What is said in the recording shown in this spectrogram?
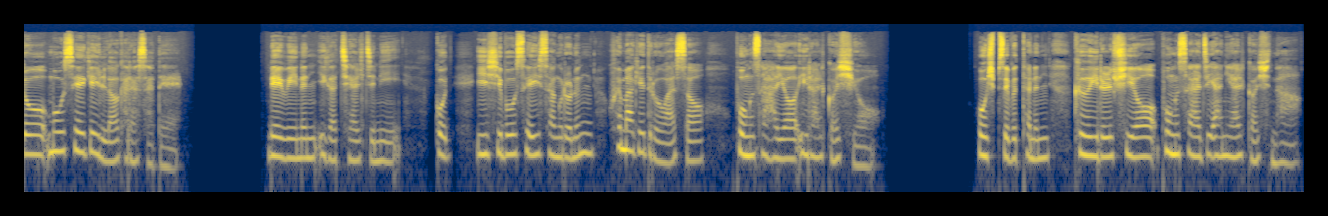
또 모세에게 일러 가라사대 레위인은 이같이 할지니 곧 25세 이상으로는 회막에 들어와서 봉사하여 일할 것이요 50세부터는 그 일을 쉬어 봉사하지 아니할 것이나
